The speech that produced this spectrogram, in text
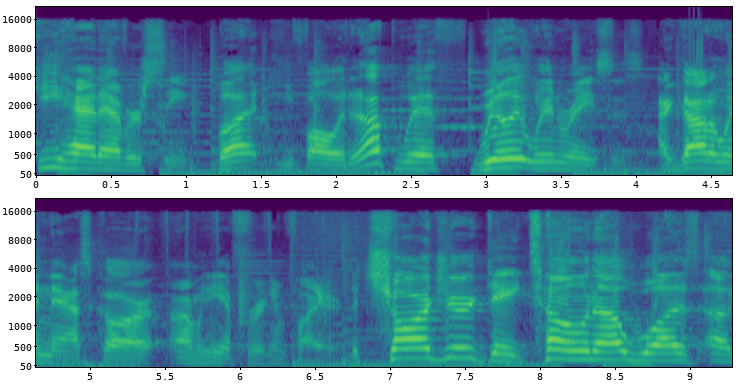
he had ever seen. But he followed it up with, will it win races? I gotta win NASCAR or I'm gonna get freaking fired. The Charger Daytona was a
